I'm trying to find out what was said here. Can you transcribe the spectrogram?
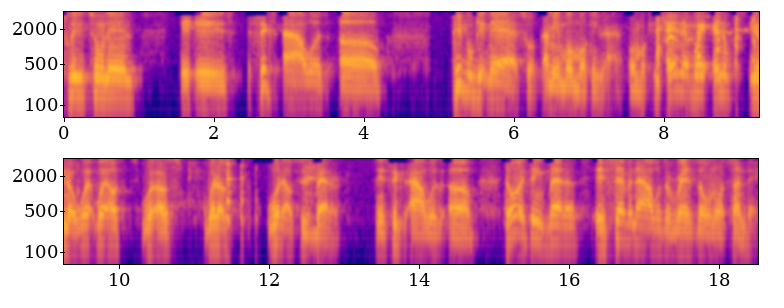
Please tune in. It is six hours of people getting their ass whooped. I mean, what more can you have? What more can you? And the way, and you know what? What else? What else? What else? What else is better than six hours of? The only thing better is seven hours of red zone on Sunday.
